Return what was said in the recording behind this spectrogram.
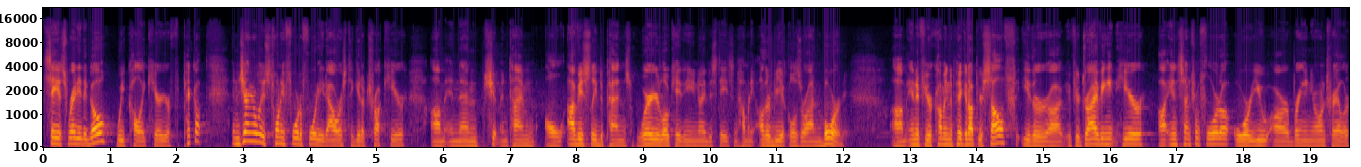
say it's ready to go, we call it carrier for pickup. And generally it's 24 to 48 hours to get a truck here. Um, and then shipment time all obviously depends where you're located in the United States and how many other vehicles are on board. Um, and if you're coming to pick it up yourself, either uh, if you're driving it here uh, in Central Florida or you are bringing your own trailer,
